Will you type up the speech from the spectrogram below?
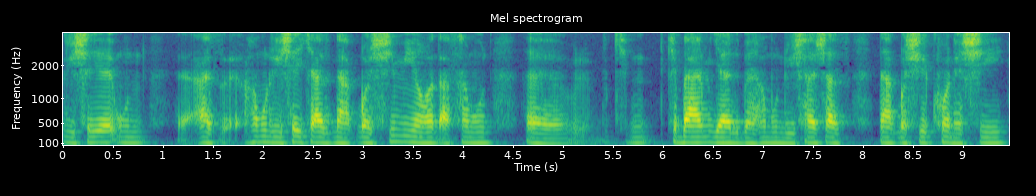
ریشه اون از همون ریشه که از نقاشی میاد از همون که برمیگرده به همون ریشهش از نقاشی کنشی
